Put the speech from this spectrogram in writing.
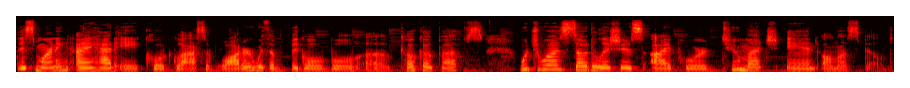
This morning, I had a cold glass of water with a big old bowl of Cocoa Puffs, which was so delicious I poured too much and almost spilled.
